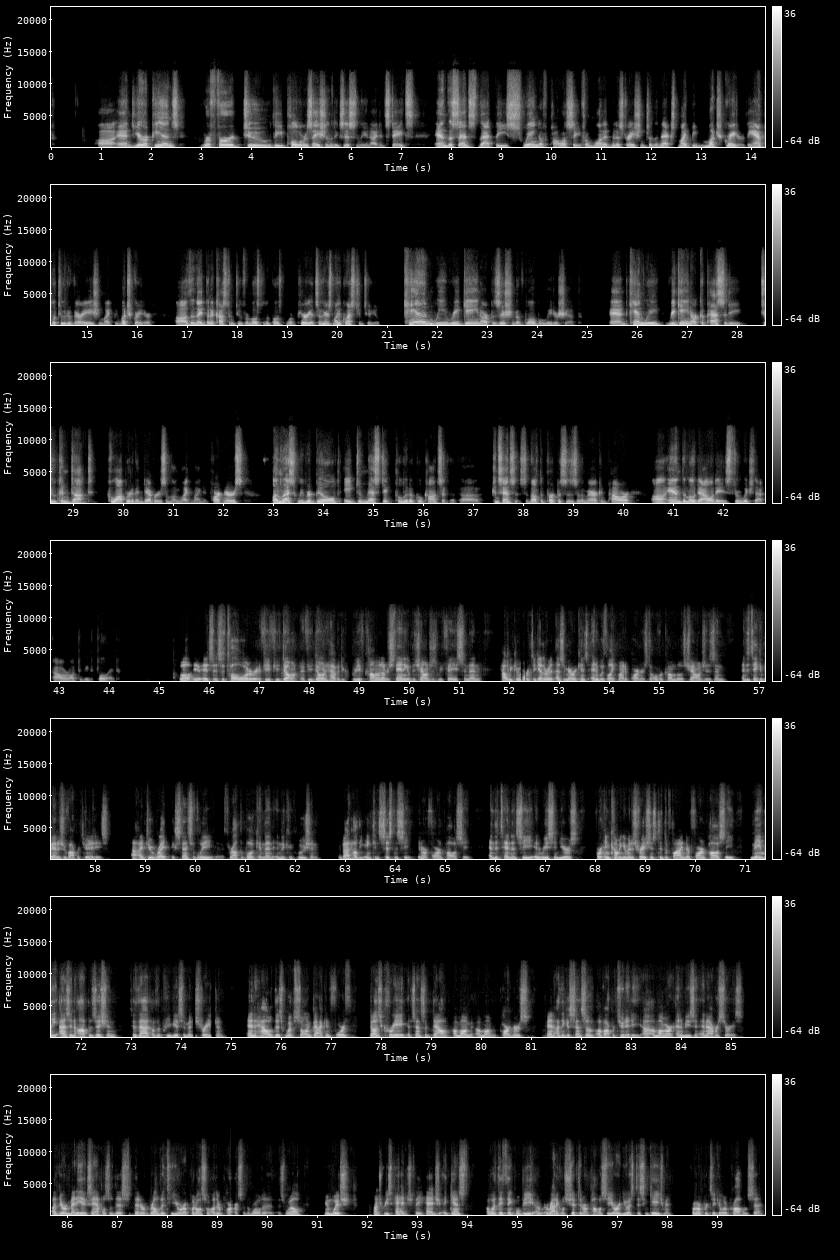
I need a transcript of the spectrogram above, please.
uh, and Europeans referred to the polarization that exists in the United States and the sense that the swing of policy from one administration to the next might be much greater, the amplitude of variation might be much greater uh, than they'd been accustomed to for most of the post war period. So here's my question to you Can we regain our position of global leadership? And can we regain our capacity to conduct cooperative endeavors among like minded partners unless we rebuild a domestic political consequence? uh, consensus about the purposes of American power uh, and the modalities through which that power ought to be deployed. Well, it's it's a tall order if if you don't if you don't have a degree of common understanding of the challenges we face, and then how we can work together as Americans and with like-minded partners to overcome those challenges and and to take advantage of opportunities. I do write extensively throughout the book, and then in the conclusion about how the inconsistency in our foreign policy and the tendency in recent years for incoming administrations to define their foreign policy mainly as in opposition to that of the previous administration, and how this whipsawing back and forth does create a sense of doubt among among partners, and I think a sense of, of opportunity uh, among our enemies and adversaries. Uh, there are many examples of this that are relevant to Europe, but also other parts of the world uh, as well, in which countries hedge. They hedge against what they think will be a, a radical shift in our policy or U.S. disengagement from a particular problem set.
